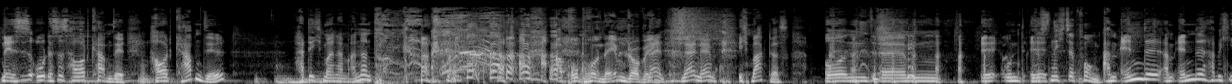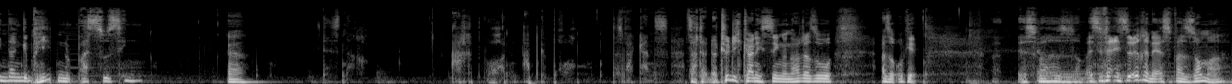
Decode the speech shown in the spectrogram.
Nee, das ist, oh, das ist Howard Carpendale. Howard Carpendale hatte ich mal in einem anderen Podcast. Apropos Name-Dropping. Nein, nein, nein, ich mag das. Und, ähm, äh, und äh, Das ist nicht der Punkt. Am Ende, am Ende habe ich ihn dann gebeten, was zu singen. Ja. Das ist nach acht Wochen abgebrochen. Das war ganz. Sagt er, natürlich kann ich singen. Und dann hat er so, also okay. Es war Sommer. Es ist eigentlich so irre, ne? Es war Sommer.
